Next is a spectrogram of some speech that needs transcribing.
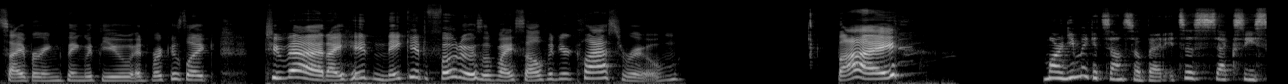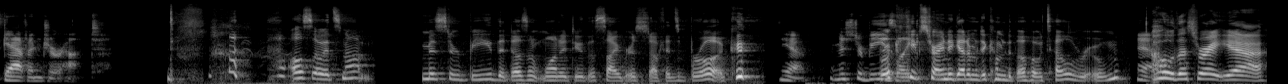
cybering thing with you. And Brooke is like, too bad. I hid naked photos of myself in your classroom. Bye. Marn, you make it sound so bad. It's a sexy scavenger hunt. Also, it's not Mr. B that doesn't want to do the cyber stuff, it's Brooke. Yeah. Mr. B Brooke is like keeps trying to get him to come to the hotel room. yeah. Oh, that's right. Yeah.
